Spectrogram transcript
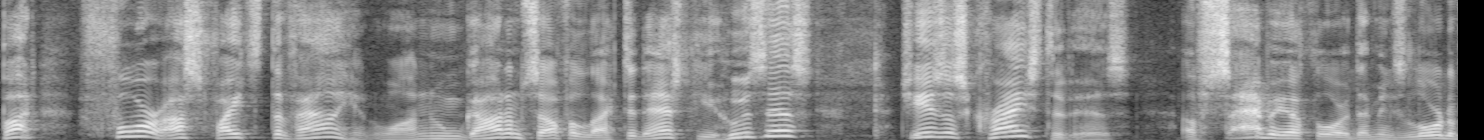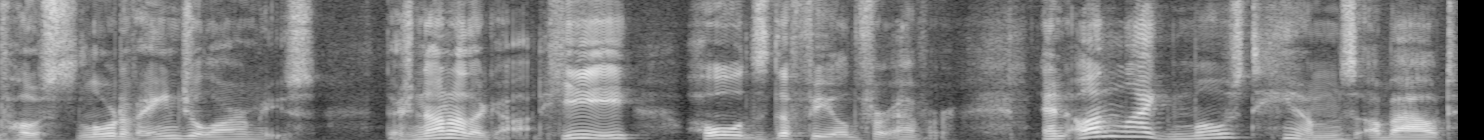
But for us fights the valiant one, whom God Himself elected. Ask ye, who's this? Jesus Christ it is, of Sabaoth Lord. That means Lord of hosts, Lord of angel armies. There's none other God. He holds the field forever. And unlike most hymns about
